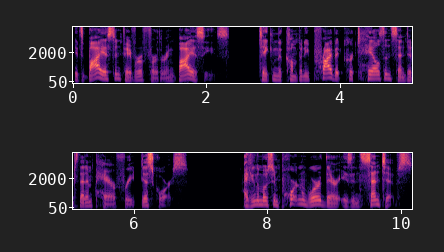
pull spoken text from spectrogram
It's biased in favor of furthering biases. Taking the company private curtails incentives that impair free discourse. I think the most important word there is incentives.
